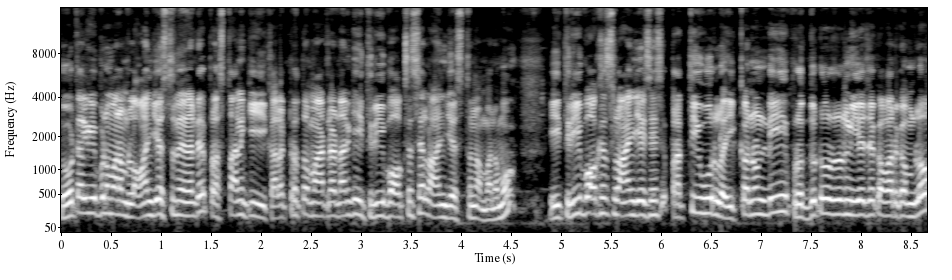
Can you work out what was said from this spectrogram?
టోటల్గా ఇప్పుడు మనం లాంచ్ చేస్తుంది ఏంటంటే ప్రస్తుతానికి ఈ కలెక్టర్తో మాట్లాడడానికి ఈ త్రీ బాక్సెస్ లాంచ్ చేస్తున్నాం మనము. ఈ త్రీ బాక్సెస్ లాంచ్ చేసేసి ప్రతి ఊర్లో ఇక్కడ నుండి ప్రొద్దుటూరు నియోజకవర్గంలో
